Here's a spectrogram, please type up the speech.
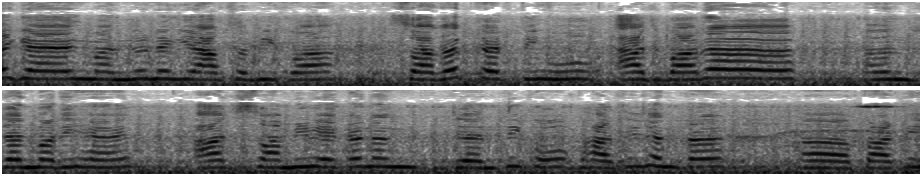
हाय गैस मंजू ने आप सभी का स्वागत करती हूँ। आज 12 जनवरी है। आज स्वामी विवेकानंद जयंती को भारतीय जनता पार्टी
